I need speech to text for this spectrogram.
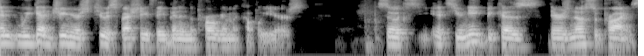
And we get juniors too, especially if they've been in the program a couple years. So it's it's unique because there's no surprise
